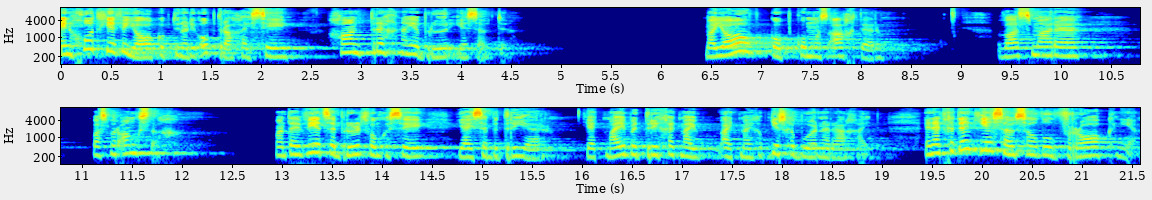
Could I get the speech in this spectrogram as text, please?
En God gee vir Jakob toe nou die opdrag. Hy sê: "Gaan terug na jou broer Esau toe." Maar Jakob kom ons agter was maar 'n eh, was maar angstig. Want hy weet sy broer het vir hom gesê jy's 'n bedrieger. Jy het my bedrieg uit my uit my eersgeborene reg uit. En hy het gedink Esau sal wil wraak neem.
